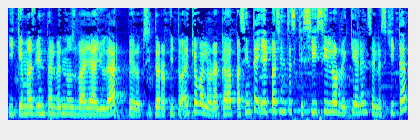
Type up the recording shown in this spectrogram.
y que más bien tal vez nos vaya a ayudar, pero si te repito, hay que valorar cada paciente y hay pacientes que sí, sí lo requieren, se les quita,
